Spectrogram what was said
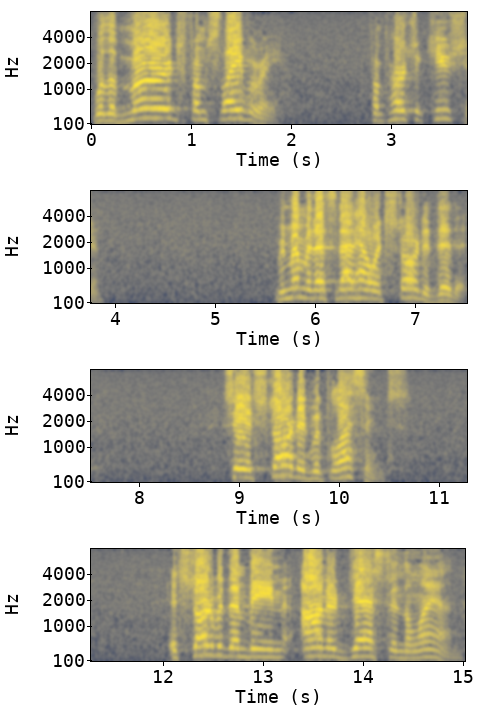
will emerge from slavery, from persecution. Remember, that's not how it started, did it? See, it started with blessings. It started with them being honored guests in the land.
